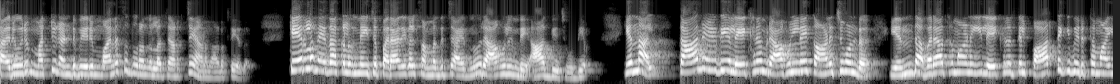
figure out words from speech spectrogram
തരൂരും മറ്റു രണ്ടുപേരും മനസ്സ് തുറന്നുള്ള ചർച്ചയാണ് നടത്തിയത്. കേരള നേതാക്കൾ ഉന്നയിച്ച പരാതികൾ സംബന്ധിച്ചായിരുന്നു രാഹുലിന്റെ ആദ്യ ചോദ്യം. എന്നാൽ താൻ എഴുതിയ ലേഖനം രാഹുലിനെ കാണിച്ചുകൊണ്ട് എന്ത് അപരാധമാണ് ഈ ലേഖനത്തിൽ പാർട്ടിക്ക് വിരുദ്ധമായി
